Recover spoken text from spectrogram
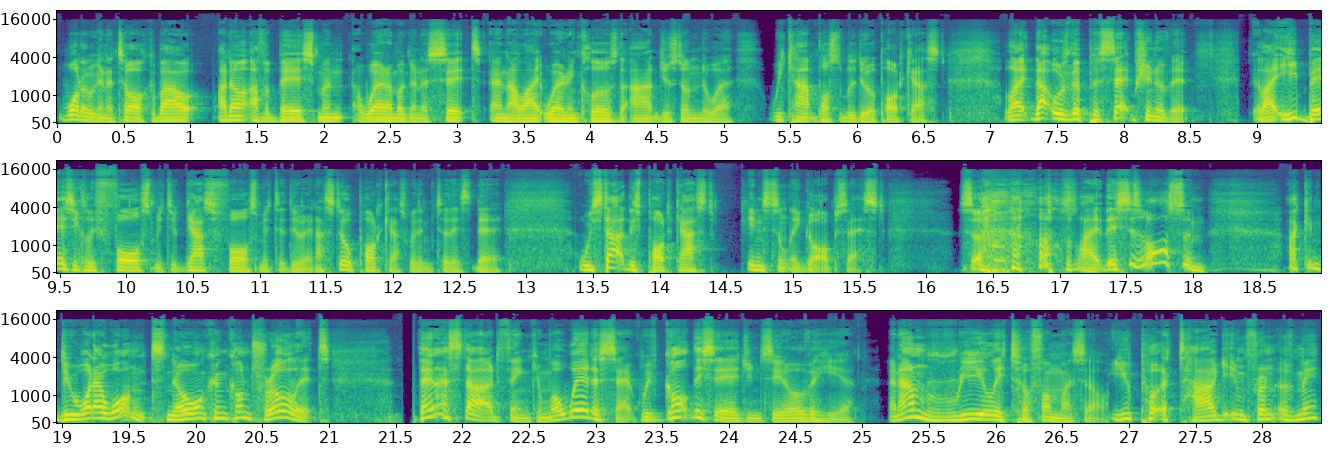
What are we going to talk about? I don't have a basement. Where am I going to sit? And I like wearing clothes that aren't just underwear. We can't possibly do a podcast. Like that was the perception of it. Like he basically forced me to, Gaz forced me to do it. And I still podcast with him to this day. We started this podcast, instantly got obsessed. So I was like, this is awesome. I can do what I want. No one can control it. Then I started thinking, well, wait a sec, we've got this agency over here. And I'm really tough on myself. You put a target in front of me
